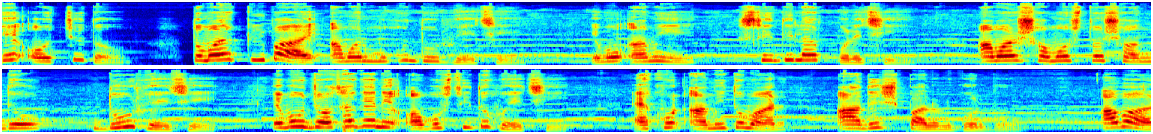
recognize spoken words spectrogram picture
হে অচ্যুত, তোমার কৃপায় আমার মোহ দূর হয়েছে এবং আমি স্মৃতি লাভ করেছি। আমার সমস্ত সন্দেহ দূর হয়েছে এবং যথাজ্ঞানে অবস্থিত হয়েছি। এখন আমি তোমার আদেশ পালন করব। আবার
